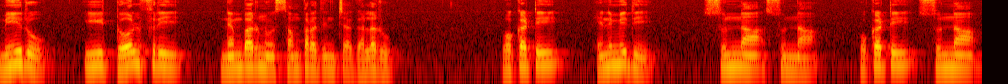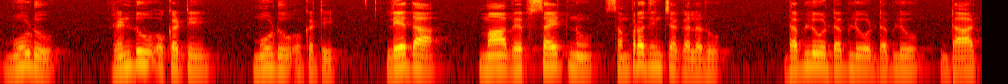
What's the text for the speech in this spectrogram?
మీరు ఈ టోల్ ఫ్రీ నెంబర్ను సంప్రదించగలరు. ఒకటి ఎనిమిది సున్నా సున్నా ఒకటి సున్నా మూడు రెండు ఒకటి మూడు ఒకటి లేదా మా వెబ్సైట్ను సంప్రదించగలరు. W W W dot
